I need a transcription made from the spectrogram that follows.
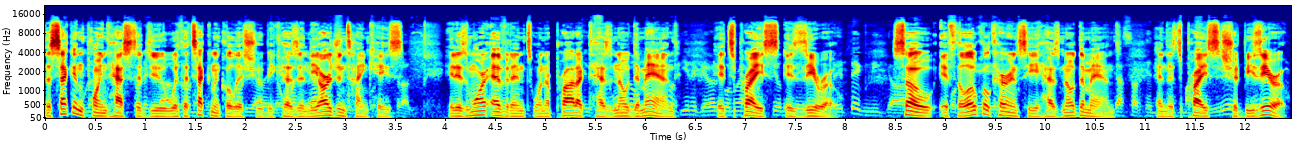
The second point has to do with a technical issue because in the Argentine case, it is more evident when a product has no demand, its price is zero. So, if the local currency has no demand, and its price should be zero.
